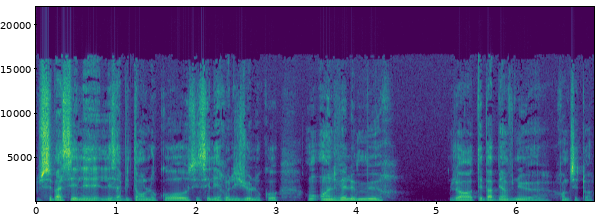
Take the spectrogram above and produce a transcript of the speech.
je ne sais pas si les, les, habitants locaux, si c'est les religieux locaux, ont enlevé le mur. Genre, t'es pas bienvenu, euh, rentre chez toi.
